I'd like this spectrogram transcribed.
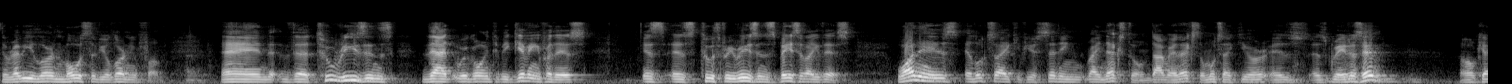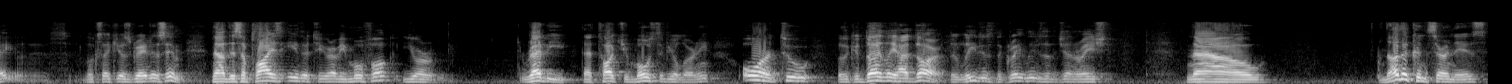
the Rebbe you learn most of your learning from. And the two reasons that we're going to be giving for this is, is two, three reasons, basically like this. One is, it looks like if you're sitting right next to him, down right next to him, looks like you're as, as great as him. Okay, looks like you're as great as him. Now this applies either to your Rebbe Mufok, your Rebbe that taught you most of your learning, or to the Gedolei Hadar, the leaders, the great leaders of the generation. Now, another concern is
